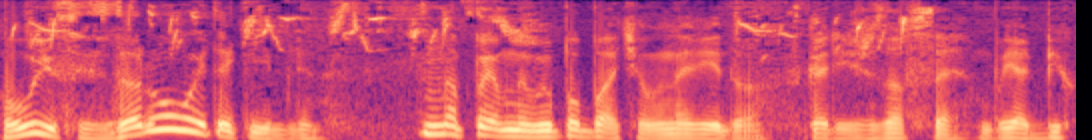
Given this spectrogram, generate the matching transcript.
Лисий, здоровий такий, блін. Напевно, ви побачили на відео, скоріш за все, бо я біг.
